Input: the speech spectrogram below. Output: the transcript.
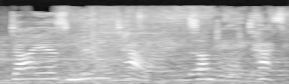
Dire's middle tower is under attack.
